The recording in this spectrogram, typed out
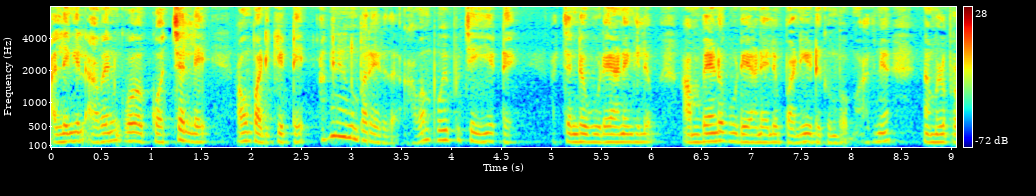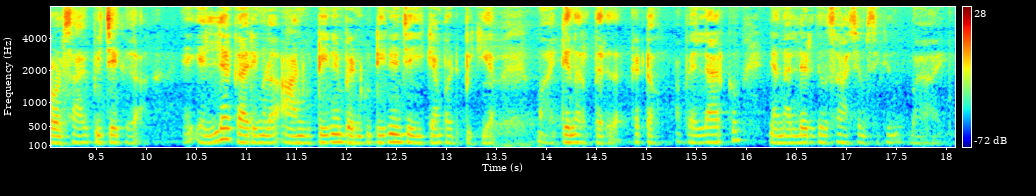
അല്ലെങ്കിൽ അവൻ കൊച്ചല്ലേ അവൻ പഠിക്കട്ടെ. അങ്ങനെയൊന്നും പറയരുത്. അവൻ പോയി ചെയ്യട്ടെ. അച്ഛന്റെ കൂടെയാണെങ്കിലും അമ്മയുടെ കൂടെയാണെങ്കിലും പണിയെടുക്കുമ്പം അതിന് നമ്മൾ പ്രോത്സാഹിപ്പിച്ചേക്കുക. എല്ലാ കാര്യങ്ങളും ആൺകുട്ടീനെയും പെൺകുട്ടീനെയും ചെയ്യിക്കാൻ പഠിപ്പിക്കുക. മാറ്റി നിർത്തരുത്. കേട്ടോ? അപ്പോൾ എല്ലാവർക്കും ഞാൻ നല്ലൊരു ദിവസം ആശംസിക്കുന്നു. ബായ്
